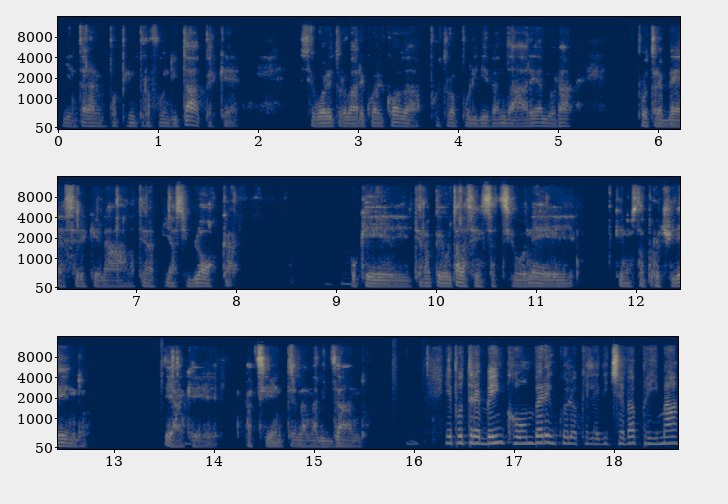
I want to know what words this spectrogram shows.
di entrare un po' più in profondità perché se vuole trovare qualcosa purtroppo lì deve andare, allora potrebbe essere che la, la terapia si blocca. uh-huh. o che il terapeuta ha la sensazione che non sta procedendo e anche il paziente l'analizzando. E potrebbe incombere in quello che lei diceva prima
